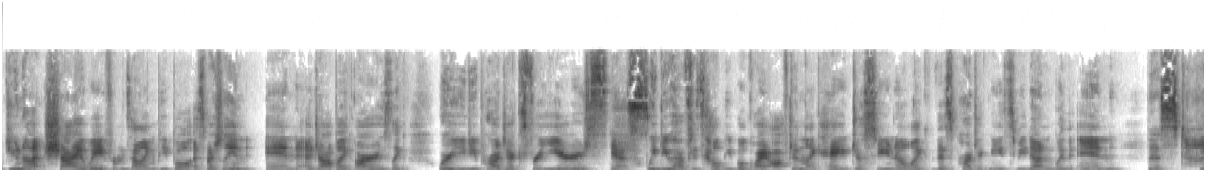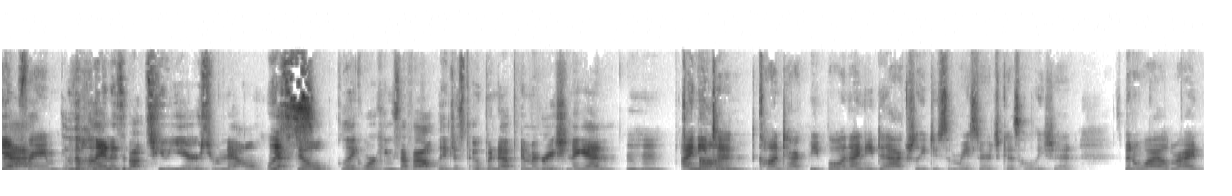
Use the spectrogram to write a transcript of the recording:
do not shy away from telling people, especially in, in a job like ours, like where you do projects for years. yes. We do have to tell people quite often, like, hey, just so you know, like this project needs to be done within this time Yeah, frame. the Uh-huh. plan is about two years from now. We're Yes. still like working stuff out. They just opened up immigration again. hmm I need to Um, contact people and I need to actually do some research because holy shit, been a wild ride.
